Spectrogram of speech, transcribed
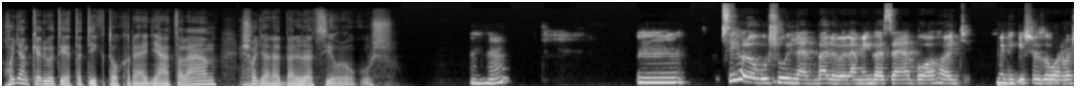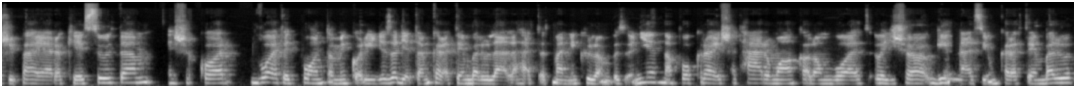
hogyan kerültél te TikTokra egyáltalán, és hogyan lett belőle pszichológus? Uh-huh. Mm, pszichológus úgy lett belőlem igazából, hogy mindig is az orvosi pályára készültem, és akkor volt egy pont, amikor így az egyetem keretén belül el lehetett menni különböző nyílt napokra, és hát három alkalom volt, vagyis a gimnázium keretén belül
